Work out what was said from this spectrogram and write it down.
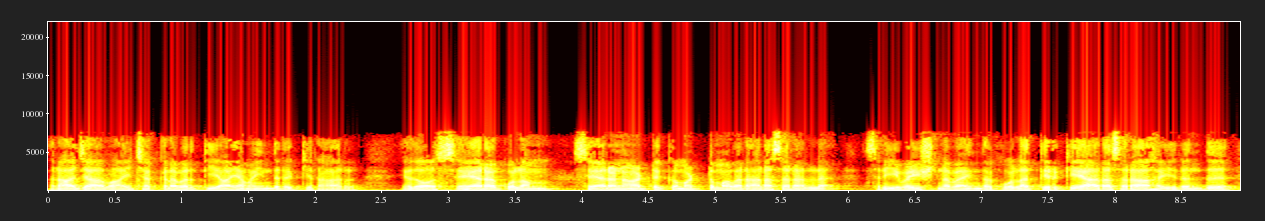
ராஜாவாய் சக்கரவர்த்தியாய் அமைந்திருக்கிறார். ஏதோ சேர குலம் சேர நாட்டுக்கு மட்டும் அவர் அரசர் அல்ல. ஸ்ரீ வைஷ்ணவ இந்த குலத்திற்கே அரசராக இருந்து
